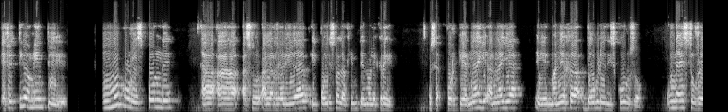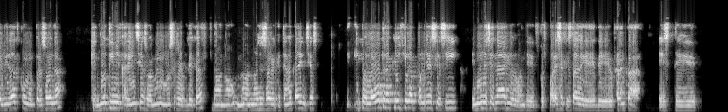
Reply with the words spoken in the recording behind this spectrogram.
efectivamente, no corresponde a, a, a, su, a la realidad y por eso la gente no le cree. O sea, porque Anaya, Anaya eh, maneja doble discurso. Una es su realidad como persona, que no tiene carencias, o al menos no se refleja, no, no, no, no se sabe que tenga carencias. Y, por la otra, que él quiera ponerse así en un escenario donde pues parece que está de, franca este,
